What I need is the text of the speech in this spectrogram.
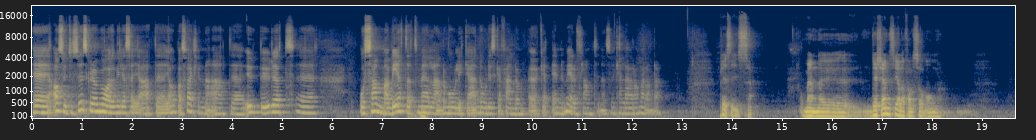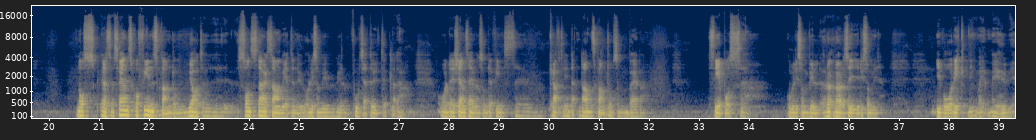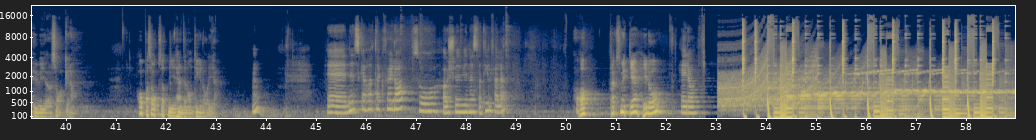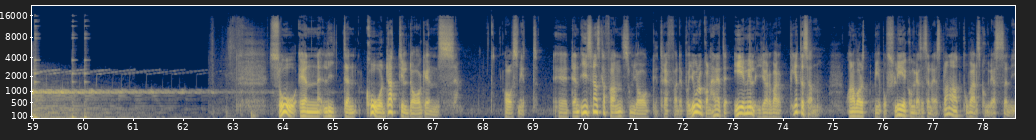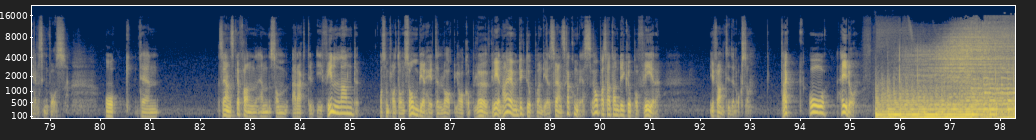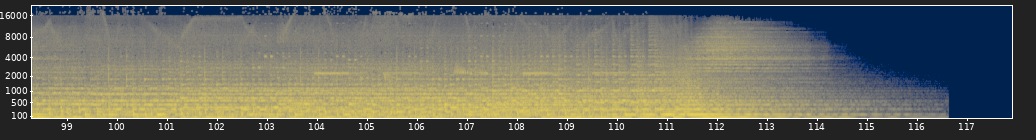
Eh, avslutningsvis skulle jag bara vilja säga att eh, jag hoppas verkligen att eh, utbudet eh, och samarbetet mellan de olika nordiska Fandom ökar ännu mer i framtiden så vi kan lära av varandra. Precis. Men eh, det känns i alla fall som om norsk, alltså svensk och finsk fandom, vi har ett sånt starkt samarbete nu och liksom vi vill fortsätta utveckla det. Och det känns även som det finns eh, krafter i da- dansk fandom som börjar se på oss eh, och liksom vill rö- röra sig i, liksom i, i vår riktning med, med hur, hur vi gör saker. Hoppas också att det händer någonting i Norge. Eh, ni ska ha tack för idag så hörs vi vid nästa tillfälle. Ja, tack så mycket. Hej då! Hej då! Så, en liten koda till dagens avsnitt. Eh, den isländska fan som jag träffade på Eurocon, han heter Emil Jörvar Petersen. Han har varit med på fler kongresser sedan dess, bland annat på världskongressen i Helsingfors. Och den svenska fanen som är aktiv i Finland och som pratar om zombier heter Jakob Lövgren. Han har även dykt upp på en del svenska kongresser. Jag hoppas att han dyker upp på fler i framtiden också. Tack och hej då!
